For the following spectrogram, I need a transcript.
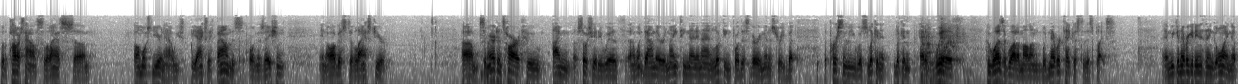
with the Potter's House for the last um, almost year now, we, we actually found this organization in August of last year. Um, Samaritan's Heart, who I'm associated with, uh, went down there in 1999 looking for this very ministry, but the person we was looking at looking at it with who was a Guatemalan, would never take us to this place. And we can never get anything going up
